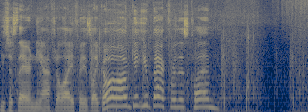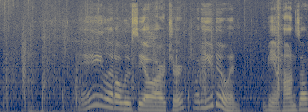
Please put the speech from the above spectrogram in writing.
He's just there in the afterlife. and He's like, "Oh, I'll get you back for this, Clem." Hey, little Lucio Archer, what are you doing? You being a Hanzo?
